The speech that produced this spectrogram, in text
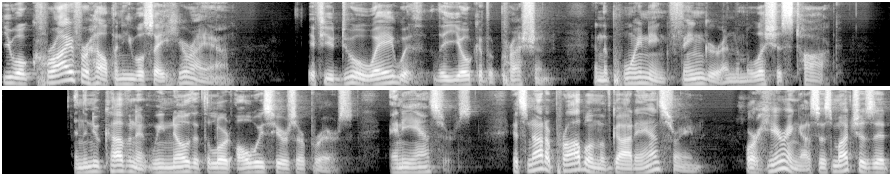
You will cry for help, and he will say, Here I am. If you do away with the yoke of oppression and the pointing finger and the malicious talk, in the new covenant, we know that the Lord always hears our prayers and he answers. It's not a problem of God answering or hearing us as much as it,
